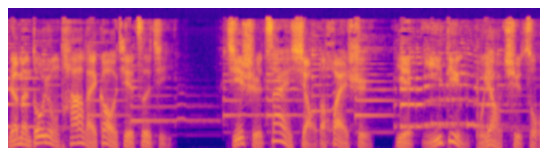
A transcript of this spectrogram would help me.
人们都用它来告诫自己，即使再小的坏事，也一定不要去做。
